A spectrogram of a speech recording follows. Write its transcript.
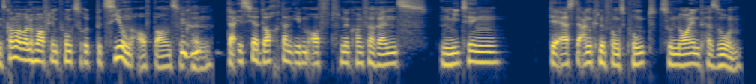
Jetzt kommen wir aber nochmal auf den Punkt zurück, Beziehungen aufbauen zu mhm. können. Mhm. Da ist ja doch dann eben oft eine Konferenz, ein Meeting, der erste Anknüpfungspunkt zu neuen Personen.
